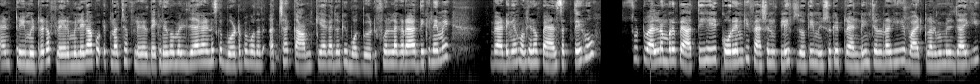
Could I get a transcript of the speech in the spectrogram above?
एंड थ्री मीटर का फ्लेयर मिलेगा, आपको इतना अच्छा फ्लेयर देखने को मिल जाएगा एंड इसके बॉर्डर पे बहुत अच्छा काम किया गया जो कि बहुत ब्यूटीफुल लग रहा है दिखने में। वेडिंग फ़ंक्शन में पहन सकते हो। सो ट्वेल्व नंबर पे आती है ये कोरियन की फ़ैशन क्लिप्स जो कि मीशो की ट्रेंडिंग चल रही है वाइट कलर में मिल जाएगी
